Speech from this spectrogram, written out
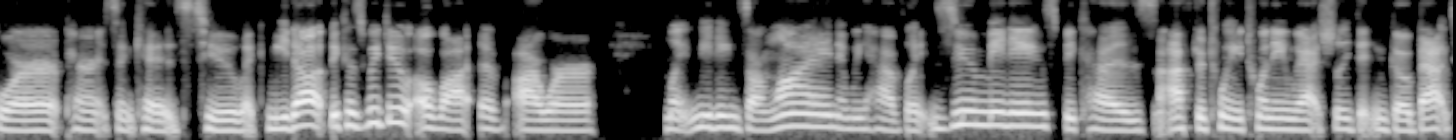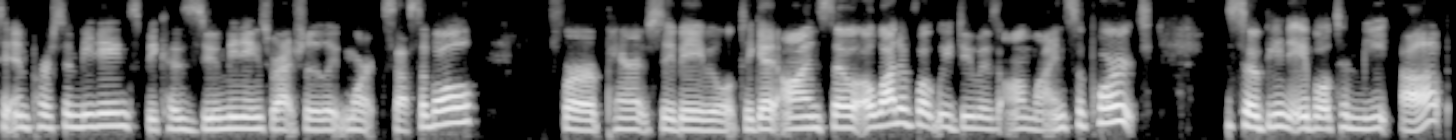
for parents and kids to like meet up because we do a lot of our like meetings online and we have like Zoom meetings because after 2020 we actually didn't go back to in-person meetings because Zoom meetings were actually like more accessible for parents to be able to get on. So a lot of what we do is online support. So being able to meet up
